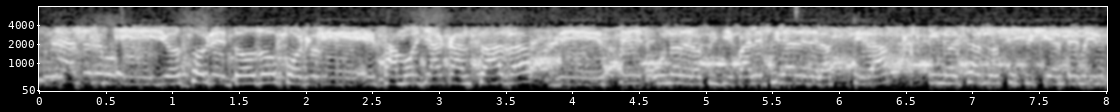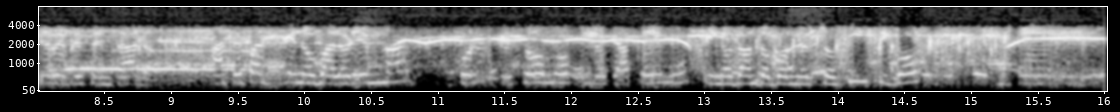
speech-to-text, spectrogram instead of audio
Eh, yo sobre todo porque estamos ya cansadas de ser uno de los principales pilares de la sociedad y no estar lo suficientemente representadas. Somos y lo que hacemos y no tanto por nuestro físico. Eh,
